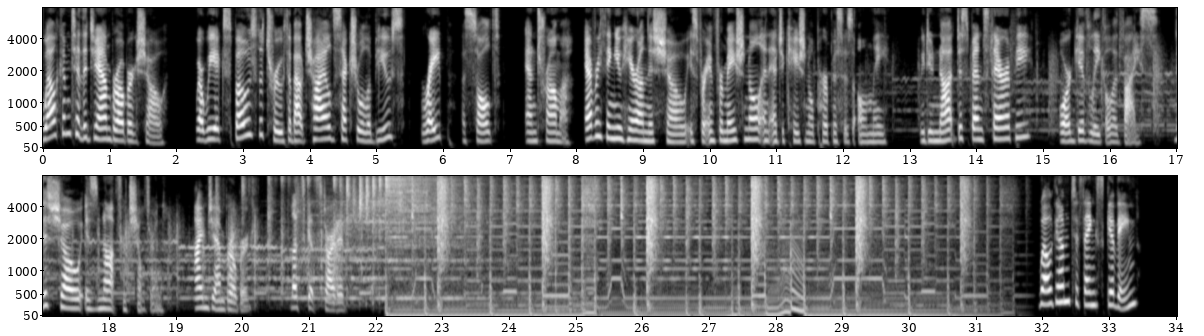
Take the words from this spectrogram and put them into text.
Welcome to the Jan Broberg Show, where we expose the truth about child sexual abuse, rape, assault, and trauma. Everything you hear on this show is for informational and educational purposes only. We do not dispense therapy or give legal advice. This show is not for children. I'm Jan Broberg. Let's get started. Welcome to Thanksgiving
